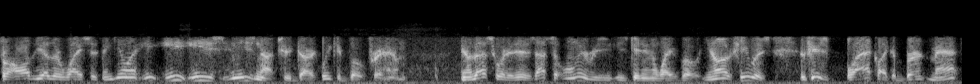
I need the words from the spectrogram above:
for all the other whites to think, you know what? He, he he's he's not too dark. We could vote for him. You know, that's what it is. That's the only reason he's getting a white vote. You know, if he was if he was black like a burnt match,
